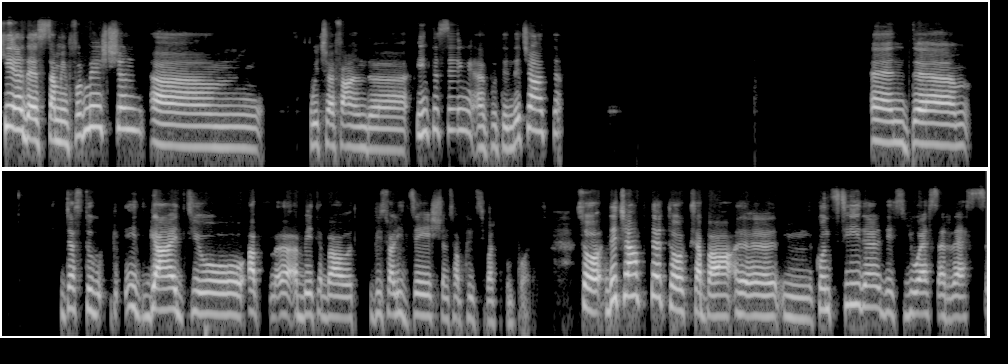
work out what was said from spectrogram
here there's some information um, which I found uh, interesting. I put in the chat. And um, just to, it guides you up uh, a bit about visualizations of principal components. So the chapter talks about, uh, mm, consider this US arrest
